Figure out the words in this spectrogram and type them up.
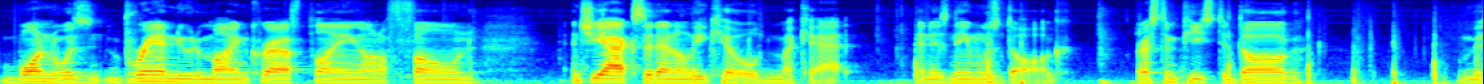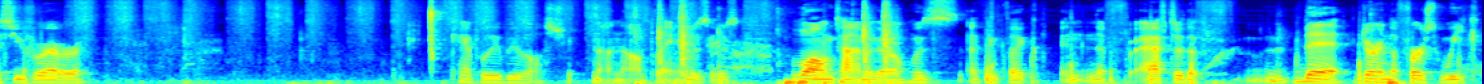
One was brand new to Minecraft, playing on a phone, and she accidentally killed my cat, and his name was Dog. Rest in peace to Dog. Miss you forever. Can't believe we lost you. No, no, I'm playing. It was it was a long time ago. It was I think like in the after the the during the first week.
